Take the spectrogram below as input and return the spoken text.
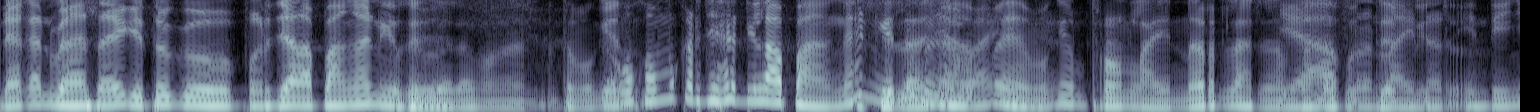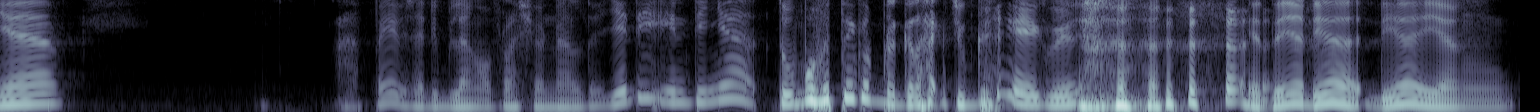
Nah kan bahasanya gitu gue pekerja lapangan gitu. pekerja lapangan atau mungkin oh kamu kerja di lapangan gitu apa ngapain? ya? Mungkin frontliner lah dalam ya tanda kutip frontliner. gitu. Intinya apa ya bisa dibilang operasional tuh. Jadi intinya tubuh tuh ikut bergerak juga kayak gue. Intinya dia dia yang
